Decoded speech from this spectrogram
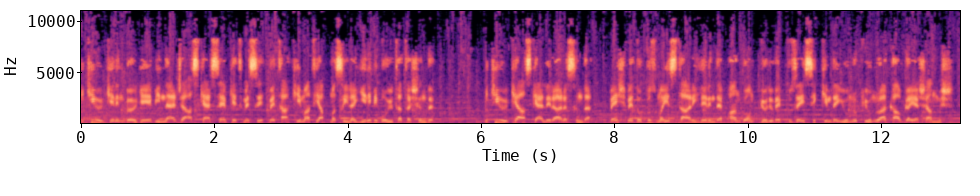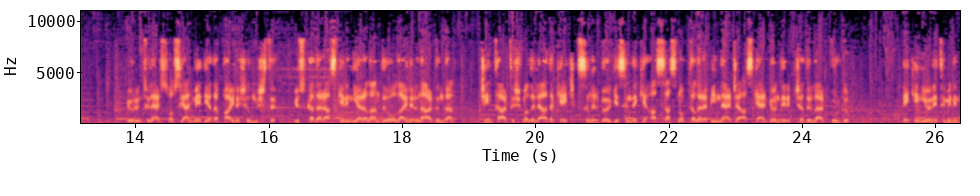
İki ülkenin bölgeye binlerce asker sevk etmesi ve tahkimat yapmasıyla yeni bir boyuta taşındı. İki ülke askerleri arasında 5 ve 9 Mayıs tarihlerinde Pangong Gölü ve Kuzey Sikkim'de yumruk yumruğa kavga yaşanmış. Görüntüler sosyal medyada paylaşılmıştı. 100 kadar askerin yaralandığı olayların ardından. Çin tartışmalı Ladakh sınır bölgesindeki hassas noktalara binlerce asker gönderip çadırlar kurdu. Pekin yönetiminin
